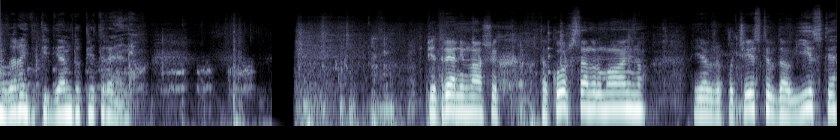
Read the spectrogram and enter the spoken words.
Зараз підемо до Петренів. Петренів наших також все нормально. Я вже почистив, дав їсти.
